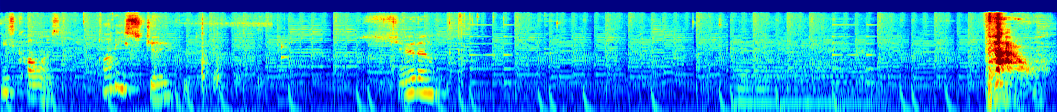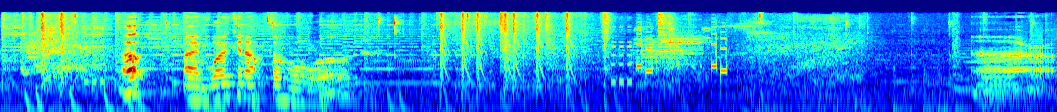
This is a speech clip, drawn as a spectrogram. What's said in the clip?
These collars bloody stupid. Shoot him. Pow! Oh, I've woken up the horde. Alright,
